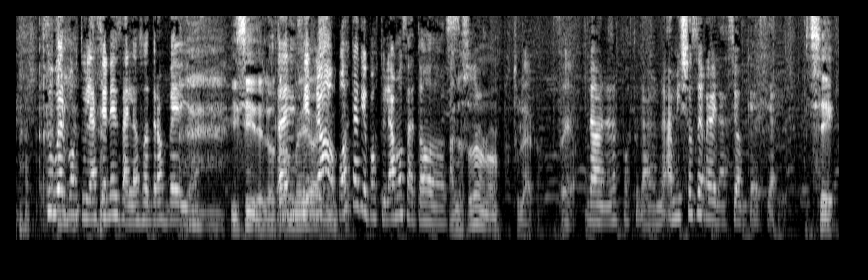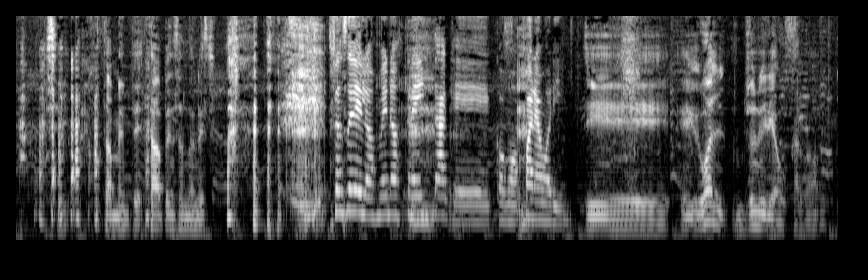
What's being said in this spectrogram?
super postulaciones a los otros medios. Y sí, del O otro sea, medio decir, hay no, mucho. posta que postulamos a todos. A nosotros no nos postularon, feo. No, no nos postularon. A mí yo soy revelación, que decirle. Sí, sí, justamente, estaba pensando en eso. Yo soy de los menos 30 que como Juana Morín. Y igual yo no iría a buscarlo. ¿no?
